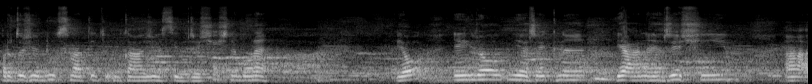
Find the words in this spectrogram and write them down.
protože Duch Svatý ti ukáže, jestli hřešíš nebo ne. Jo? Někdo mě řekne, já nehřeším a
